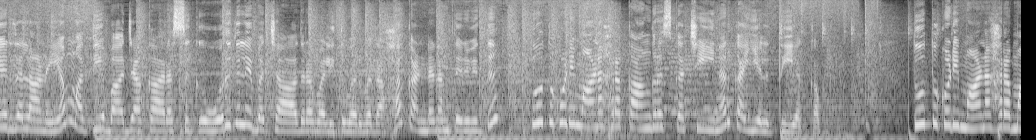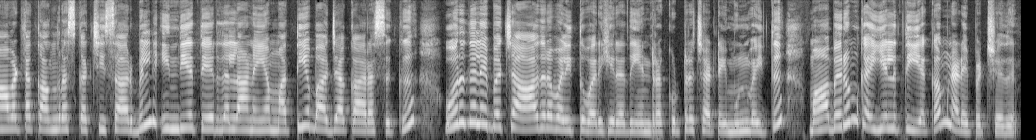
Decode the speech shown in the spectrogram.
தேர்தல் ஆணையம் மத்திய பாஜக அரசுக்கு ஒருதலைபட்ச ஆதரவு அளித்து வருவதாக கண்டனம் தெரிவித்து தூத்துக்குடி மாநகர காங்கிரஸ் கட்சியினர் கையெழுத்து இயக்கம். தூத்துக்குடி மாநகர மாவட்ட காங்கிரஸ் கட்சி சார்பில் இந்திய தேர்தல் ஆணையம் மத்திய பாஜக அரசுக்கு ஒருதலைபட்ச ஆதரவு அளித்து வருகிறது என்ற குற்றச்சாட்டை முன்வைத்து மாபெரும் கையெழுத்து இயக்கம் நடைபெற்றது.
